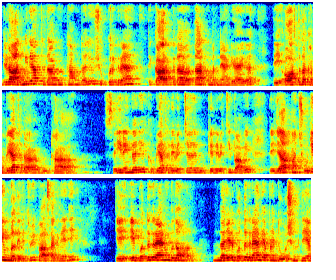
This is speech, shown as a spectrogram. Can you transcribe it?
ਜਿਹੜਾ ਆਦਮੀ ਦੇ ਹੱਥ ਦਾ ਅੰਗੂਠਾ ਹੁੰਦਾ ਜੀ, ਉਹ ਸ਼ੁਕਰ ਗ੍ਰਹਿ ਤੇ ਕਾਰਕ ਦਾ ਧਾਰਕ ਮੰਨਿਆ ਗਿਆ ਹੈਗਾ ਤੇ ਔਰਤ ਦਾ ਖੱਬੇ ਹੱਥ ਦਾ ਅੰਗੂਠਾ ਸਹੀ ਰਹਿੰਦਾ ਜੀ, ਖੱਬੇ ਹੱਥ ਦੇ ਵਿੱਚ ਅੰਗੂਠੇ ਦੇ ਵਿੱਚ ਹੀ ਪਾਵੇ ਤੇ ਜਾਂ ਆਪਾਂ ਛੋਟੀ ਉਂਗਲ ਦੇ ਵਿੱਚ ਵੀ ਪਾ ਸਕਦੇ ਹਾਂ ਜੀ। ਤੇ ਇਹ ਬੁੱਧ ਗ੍ਰਹਿ ਨੂੰ ਵਧਾਉਣ ਦਾ ਜਿਹੜੇ ਬੁੱਧ ਗ੍ਰਹਿ ਦੇ ਆਪਣੇ ਦੋਸ਼ ਹੁੰਦੇ ਆ,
